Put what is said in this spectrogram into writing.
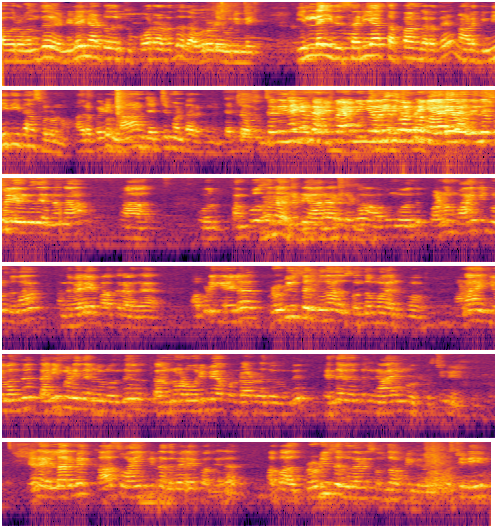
அவர் வந்து நிலைநாட்டுவதற்கு போராடுறது அது அவருடைய உரிமை. இல்லை இது சரியா தப்பாங்கிறத நாளைக்கு நீதி தான் சொல்லணும். அதுல போயிட்டு நான் ஜட்ஜ்மெண்டா இருக்கணும் ஜட்ஜா என்னன்னா ஆஹ், ஒரு கம்போசரா இருக்கட்டும் யாரா இருக்கட்டும் அவங்க வந்து பணம் வாங்கி கொண்டு தான் அந்த வேலையை பாக்குறாங்க அப்படிங்கையில ப்ரொடியூசருக்கு தான் அது சொந்தமா இருக்கும். ஆனா இங்க வந்து தனி மனிதர்கள் வந்து தன்னோட உரிமையா கொண்டாடுறது வந்து எந்த விதத்துல நியாயம் ஒரு கொஸ்டின் இருக்கு. ஏன்னா எல்லாருமே காசு வாங்கிட்டு அந்த வேலையை பார்க்கல. அப்ப அது ப்ரொடியூசருக்கு தானே சொந்தம் அப்படிங்கிற கொஸ்டினையும்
